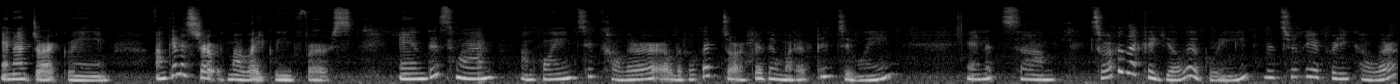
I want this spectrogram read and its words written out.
and a dark green. I'm going to start with my light green first. And this one, I'm going to color a little bit darker than what I've been doing. And it's um, sort of like a yellow green. It's really a pretty color.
